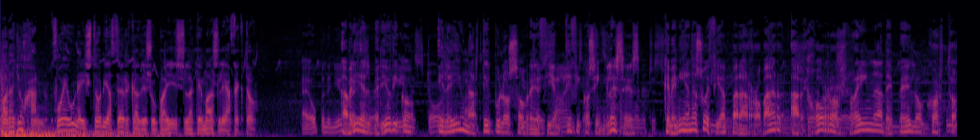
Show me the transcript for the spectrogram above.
Para Johan fue una historia cerca de su país la que más le afectó. Abrí el periódico y leí un artículo sobre científicos ingleses que venían a Suecia para robar abejorros reina de pelo corto.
